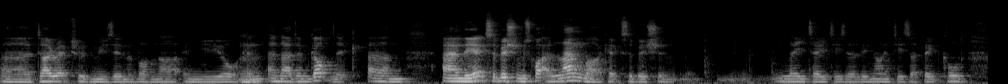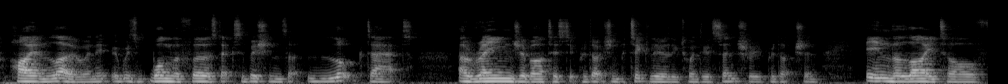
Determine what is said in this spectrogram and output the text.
uh, director of the Museum of Modern Art in New York, mm. and, and, Adam Gopnik. Um, and the exhibition was quite a landmark exhibition, late 80s, early 90s, I think, called High and Low. And it, it was one of the first exhibitions that looked at a range of artistic production, particularly early 20th century production, in the light of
